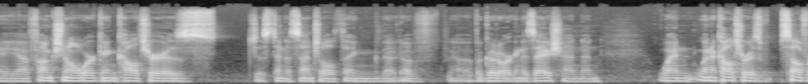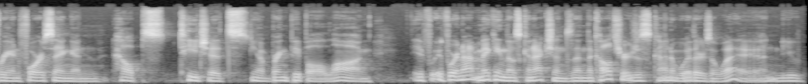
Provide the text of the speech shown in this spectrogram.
a uh, functional working culture is just an essential thing that of of a good organization. And when when a culture is self reinforcing and helps teach its you know bring people along, if if we're not making those connections, then the culture just kind of withers away, and you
